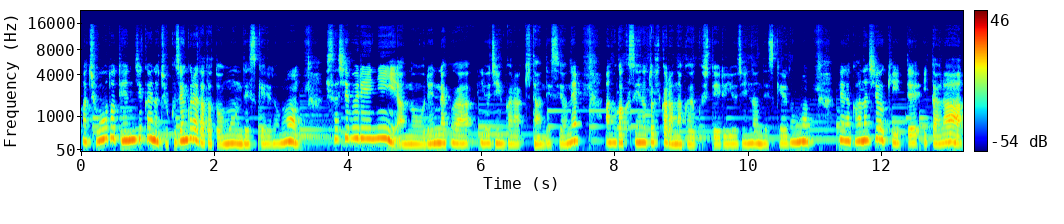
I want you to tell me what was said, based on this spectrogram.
まあ、ちょうど展示会の直前ぐらいだったと思うんですけれども、久しぶりにあの連絡が友人から来たんですよね。あの学生の時から仲良くしている友人なんですけれども、でなんか話を聞いていたら、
